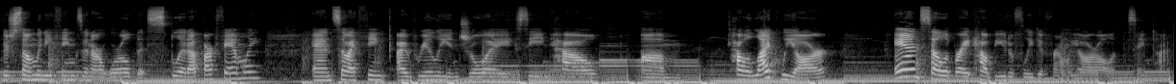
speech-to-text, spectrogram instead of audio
there's so many things in our world that split up our family, and so I think I really enjoy seeing how um, how alike we are, and celebrate how beautifully different we are all at the same time.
